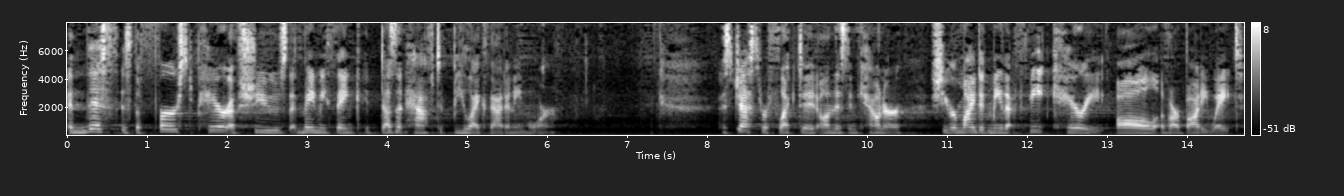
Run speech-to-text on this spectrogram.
And this is the first pair of shoes that made me think it doesn't have to be like that anymore. As Jess reflected on this encounter, she reminded me that feet carry all of our body weight,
